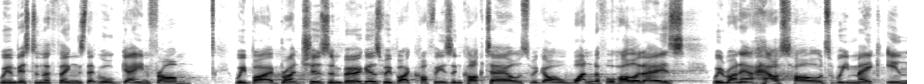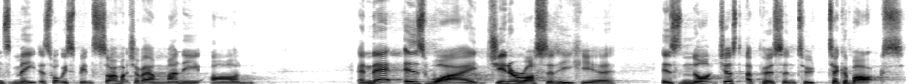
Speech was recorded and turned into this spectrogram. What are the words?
we invest in the things that we'll gain from. We buy brunches and burgers, we buy coffees and cocktails, we go on wonderful holidays, we run our households, we make ends meet. It's what we spend so much of our money on. And that is why generosity here is not just a person to tick a box.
